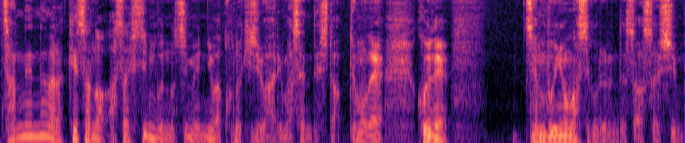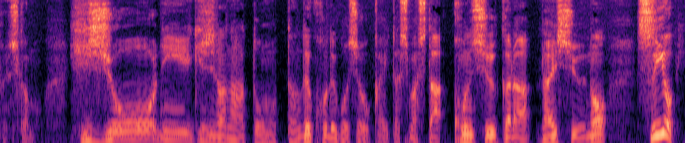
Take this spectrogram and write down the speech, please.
残念ながら今朝の朝日新聞の紙面にはこの記事はありませんでした。でもね、これね、全文読ませてくれるんです、朝日新聞しかも。非常にいい記事だなと思ったので、ここでご紹介いたしました。今週から来週の水曜日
